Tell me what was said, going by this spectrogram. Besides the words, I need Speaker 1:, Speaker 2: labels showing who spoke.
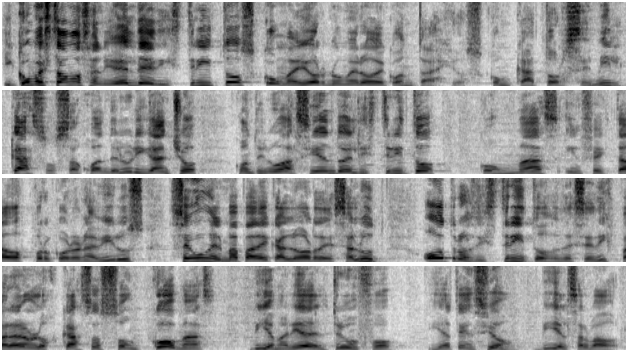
Speaker 1: ¿Y cómo estamos a nivel de distritos con mayor número de contagios? Con 14.000 casos, San Juan del Urigancho continúa siendo el distrito con más infectados por coronavirus, según el mapa de calor de salud. Otros distritos donde se dispararon los casos son Comas, Villa María del Triunfo y, atención, Villa El Salvador.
